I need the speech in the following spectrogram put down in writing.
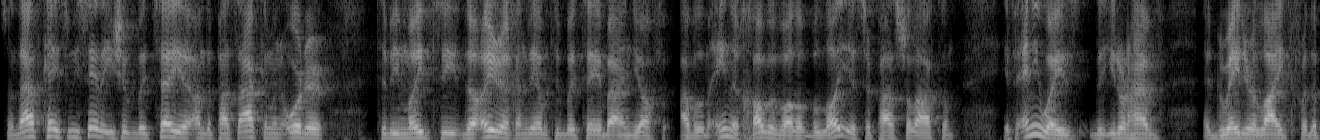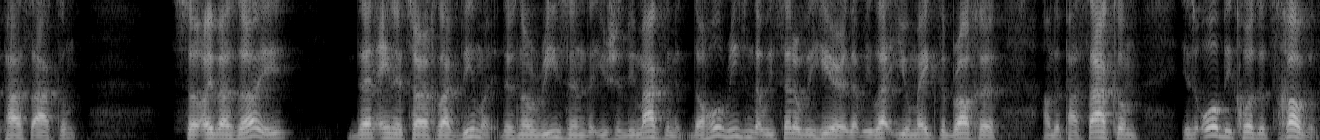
So in that case, we say that you should be on the pasakim in order to be moitzi the oirich and be able to be beitzeya ba'an yof. Avalim eine chaviv olav beloy iser pas shalakum. If anyways that you don't have a greater like for the pasakum, so oibazoi, then eine tzarech lagdima. There's no reason that you should be makdimit. The whole reason that we said over here that we let you make the bracha on the pasakum is all because it's chaviv.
